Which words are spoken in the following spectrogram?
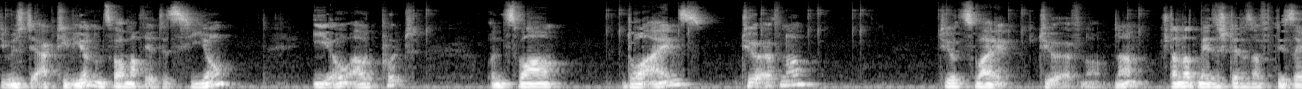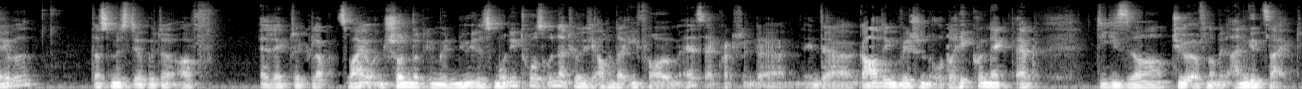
Die müsst ihr aktivieren und zwar macht ihr das hier, IO Output und zwar Door 1 Türöffner, Tür 2 Türöffner. Na? Standardmäßig steht das auf Disable, das müsst ihr bitte auf Electric Lock 2 und schon wird im Menü des Monitors und natürlich auch in der IVMS, äh Quatsch, in der, in der Guarding Vision oder Hick Connect App dieser Türöffner mit angezeigt.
